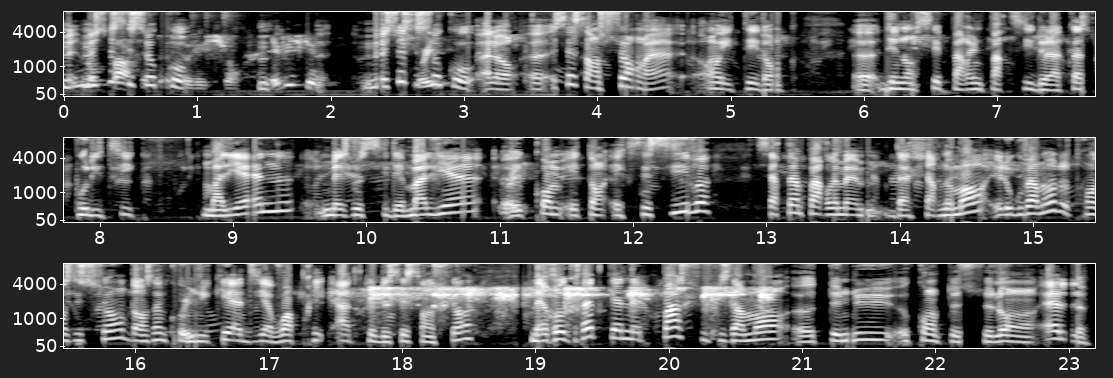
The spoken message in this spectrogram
Monsieur Sissoko, Monsieur Sissoko, alors ces sanctions hein, ont été donc euh, dénoncée par une partie de la classe politique malienne, mais aussi des Maliens, euh, comme étant excessive. Certains parlent même d'acharnement et le gouvernement de transition, dans un communiqué, a dit avoir pris acte de ces sanctions, mais regrette qu'elle n'ait pas suffisamment euh, tenu compte, selon elle,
